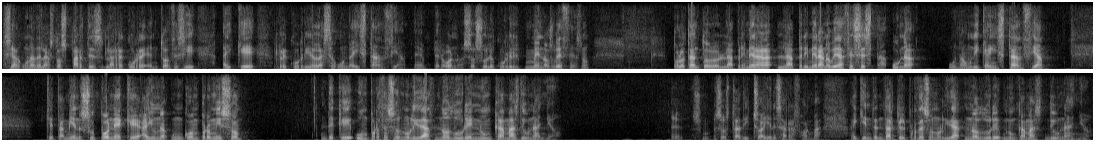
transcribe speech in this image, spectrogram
Si alguna de las dos partes la recurre, entonces sí hay que recurrir a la segunda instancia. ¿eh? Pero bueno, eso suele ocurrir menos veces, ¿no? Por lo tanto, la primera, la primera novedad es esta, una, una única instancia que también supone que hay un compromiso de que un proceso de nulidad no dure nunca más de un año. ¿Eh? Eso- está dicho ahí en esa reforma. Hay que intentar que el proceso de nulidad no dure nunca más de un año.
